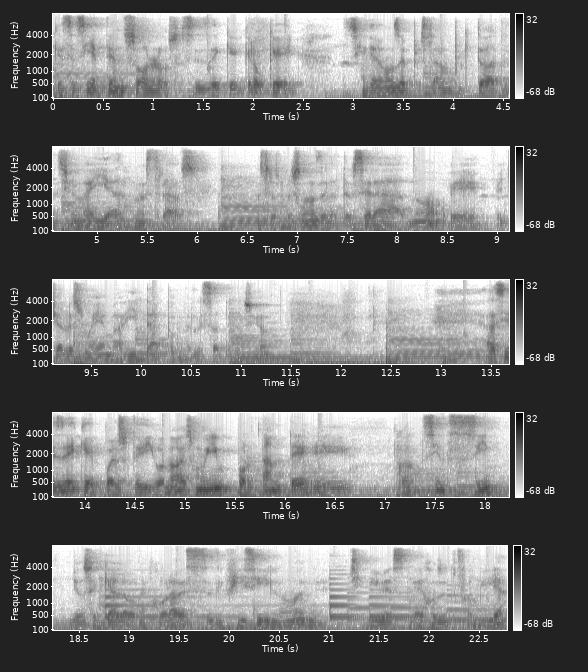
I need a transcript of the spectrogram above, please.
que se sienten solos. Es de que creo que sí debemos de prestar un poquito de atención ahí a nuestras, nuestras personas de la tercera edad, ¿no? Eh, echarles una llamadita, ponerles atención. Así es de que por eso te digo, ¿no? Es muy importante eh, cuando te sientes así, yo sé que a lo mejor a veces es difícil, ¿no? Si vives lejos de tu familia,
